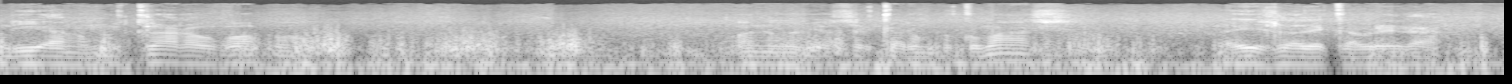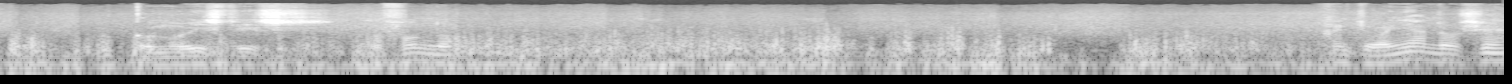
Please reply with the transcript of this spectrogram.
un día muy claro, guapo. Bueno, me voy a acercar un poco más. La isla de Cabrera, como visteis al fondo. Gente bañándose.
